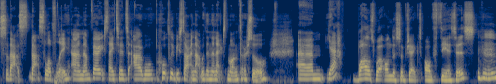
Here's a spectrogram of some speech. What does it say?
So that's that's lovely, and I'm very excited. I will hopefully be starting that within the next month or so. Um, yeah. Whilst we're on the subject of theatres, hmm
